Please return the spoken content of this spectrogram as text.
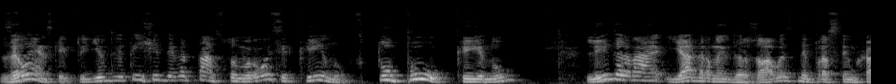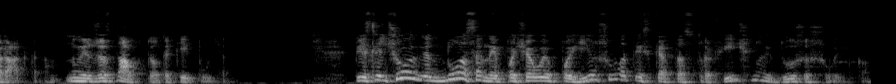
Зеленський тоді в 2019 році кинув, в тупу кинув лідера ядерної держави з непростим характером. Ну він же знав, хто такий Путін. Після чого відносини почали погіршуватись катастрофічно і дуже швидко.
